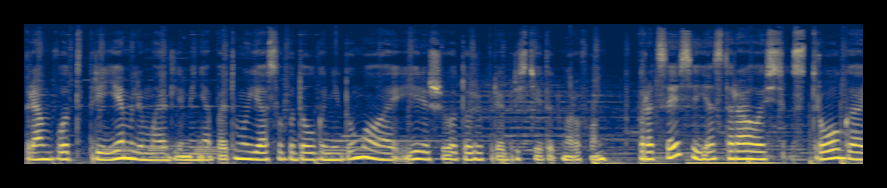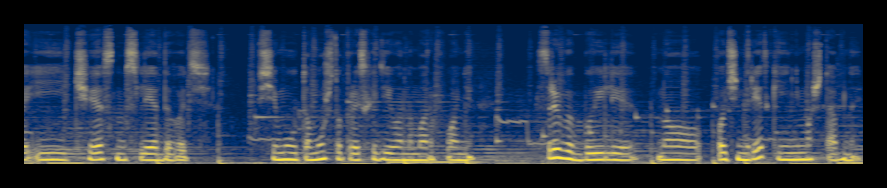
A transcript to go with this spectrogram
прям вот приемлемая для меня, поэтому я особо долго не думала и решила тоже приобрести этот марафон. В процессе я старалась строго и честно следовать всему тому, что происходило на марафоне. Срывы были, но очень редкие и немасштабные.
